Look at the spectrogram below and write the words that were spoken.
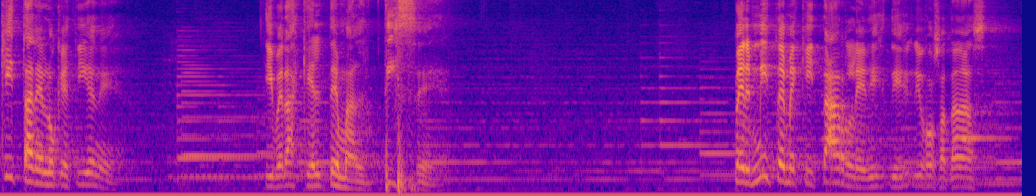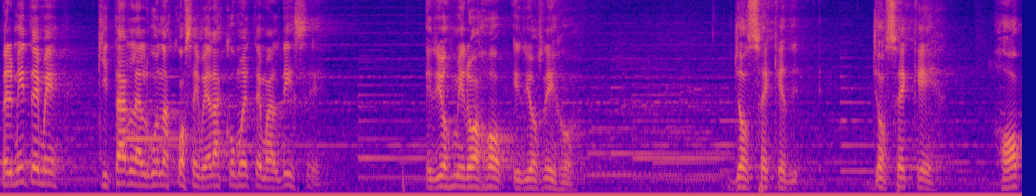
quítale lo que tiene y verás que Él te maldice. Permíteme quitarle, di- di- dijo Satanás, permíteme quitarle algunas cosas y verás cómo Él te maldice. Y Dios miró a Job y Dios dijo, yo sé que, yo sé que Job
